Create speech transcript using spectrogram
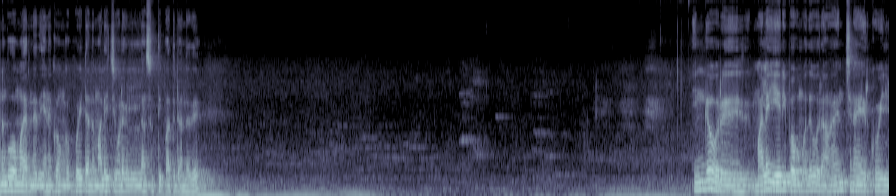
அனுபவமாக இருந்தது. எனக்கும் அங்கே போயிட்டு அந்த மலை சுவடுகள் எல்லாம் சுற்றி பார்த்துட்டு வந்தது. இங்கே ஒரு மலை ஏறி போகும்போது ஒரு ஆஞ்சநேயர் கோயில்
